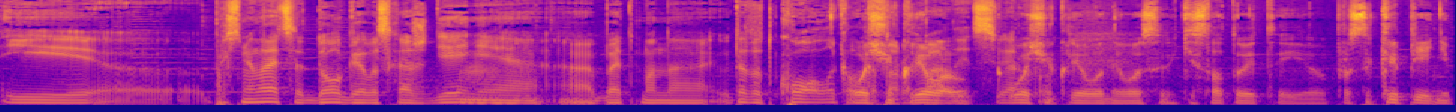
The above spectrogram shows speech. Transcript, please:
И э, просто мне нравится долгое восхождение э, Бэтмена, вот этот колокол, Очень который клево, падает сверху. очень клево он его с кислотой это ее просто крепление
